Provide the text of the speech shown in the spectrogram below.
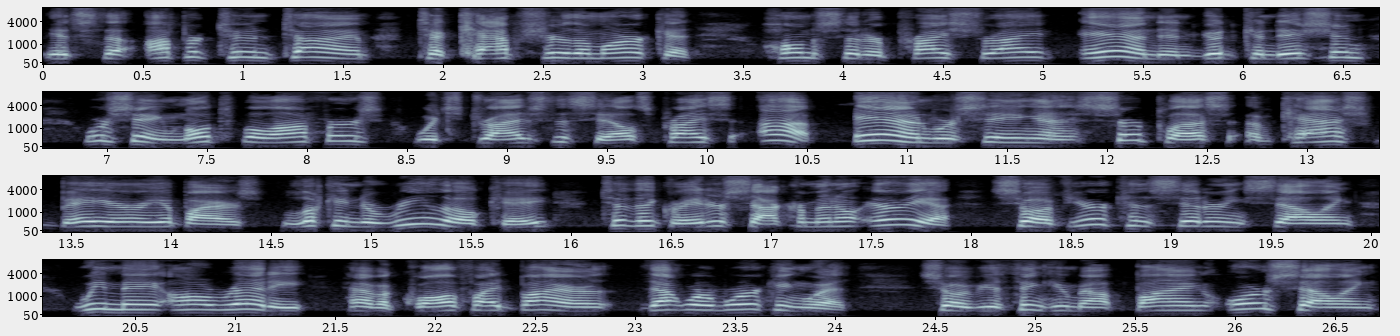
it's the opportune time to capture the market. Homes that are priced right and in good condition, we're seeing multiple offers, which drives the sales price up. And we're seeing a surplus of cash Bay Area buyers looking to relocate to the greater Sacramento area. So if you're considering selling, we may already have a qualified buyer that we're working with. So if you're thinking about buying or selling,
